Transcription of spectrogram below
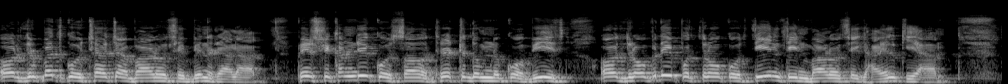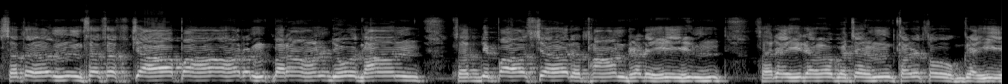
और द्रुपद को छह छह बाणों से बिन डाला। फिर शिखंडी को सौ धृष्टुम्न को बीस और द्रौपदी पुत्रों को तीन तीन बाणों से घायल किया। सत सचापारम परान जोधान रथान ढे सरैर वचन कर तो ग्रही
